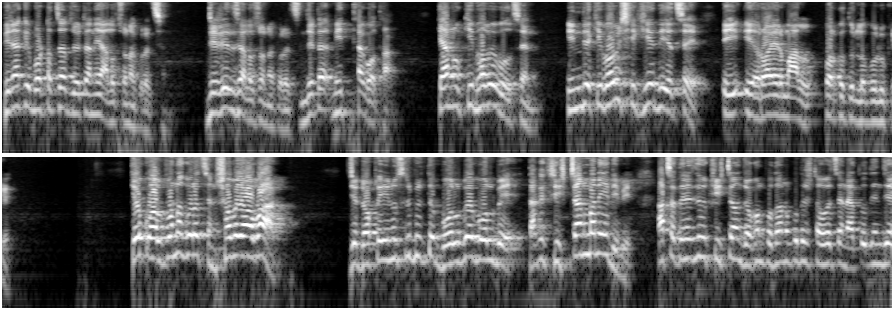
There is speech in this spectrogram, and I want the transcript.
পিনাকি ভট্টাচার্য এটা নিয়ে আলোচনা করেছেন ডিটেলস আলোচনা করেছেন, যেটা মিথ্যা কথা। কেন, কীভাবে বলছেন? ইন্ডিয়া কীভাবে শিখিয়ে দিয়েছে এই রয়ের মাল বরকতুল্লাহ বলুকে? কেউ কল্পনা করেছেন? সবাই অবাক। যে ডক্টর ইউনুসের বিরুদ্ধে বলবে বলবে, তাকে খ্রিস্টান বানিয়ে দিবে। আচ্ছা তিনি যদি খ্রিস্টান, যখন প্রধান উপদেষ্টা হয়েছেন, এতদিন যে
